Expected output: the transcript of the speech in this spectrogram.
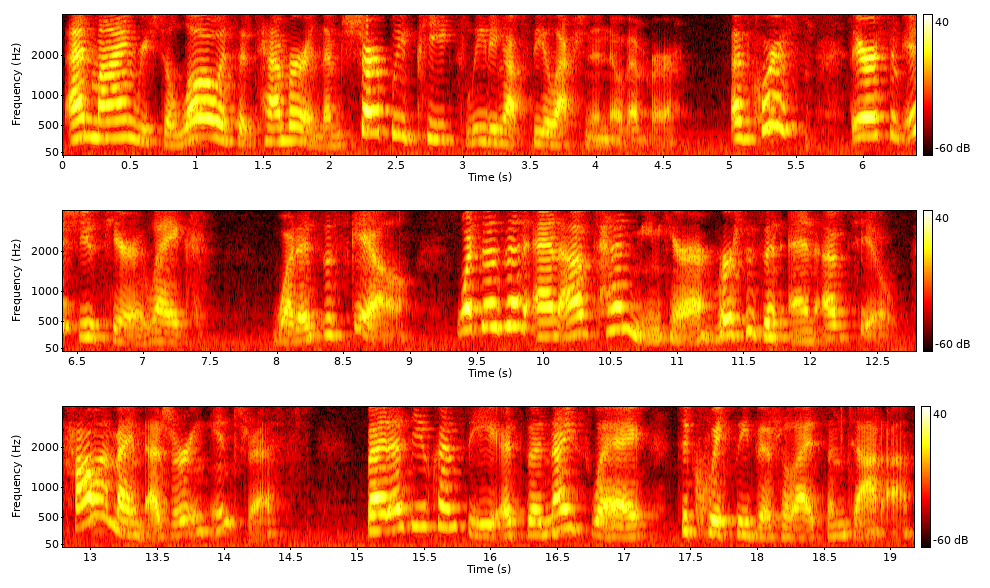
and mine reached a low in September and then sharply peaked leading up to the election in November. Of course, there are some issues here, like what is the scale? What does an n of 10 mean here versus an n of 2? How am I measuring interest? But as you can see, it's a nice way to quickly visualize some data.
